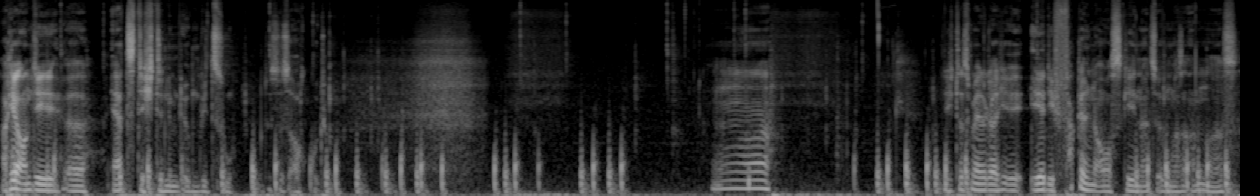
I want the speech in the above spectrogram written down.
Ach ja, und die äh, Erzdichte nimmt irgendwie zu. Das ist auch gut. Nicht, dass mir gleich eher die Fackeln ausgehen als irgendwas anderes.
